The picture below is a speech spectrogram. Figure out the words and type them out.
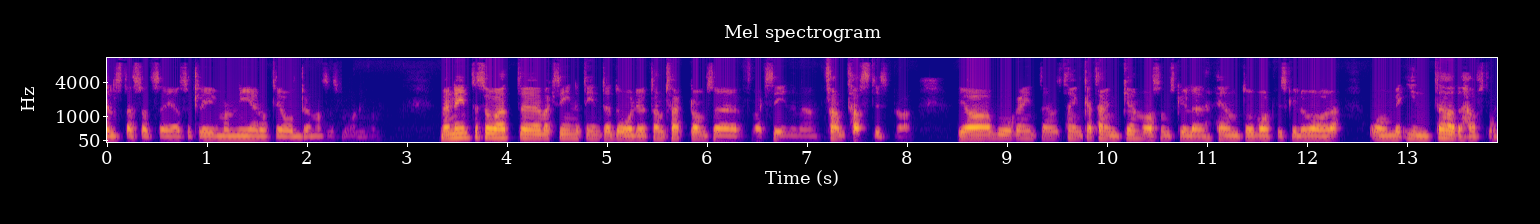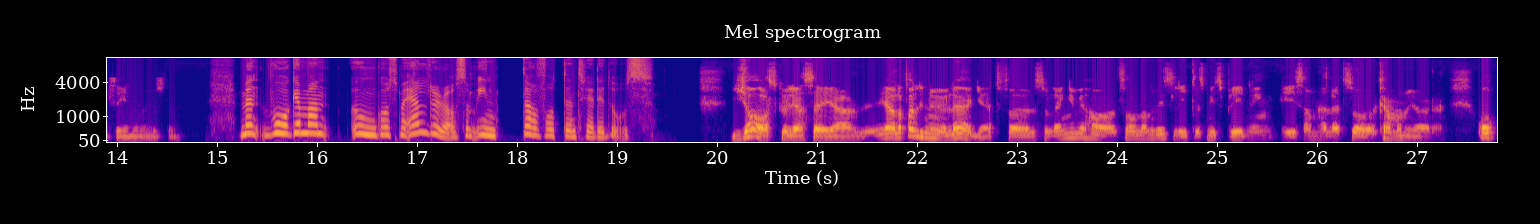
äldsta så att säga. Så kliver man neråt i åldrarna så småningom. Men det är inte så att eh, vaccinet inte är dåligt utan tvärtom så är vaccinerna fantastiskt bra. Jag vågar inte ens tänka tanken vad som skulle hänt och vart vi skulle vara om vi inte hade haft vaccinerna just nu. Men vågar man umgås med äldre då som inte har fått en tredje dos? Ja, skulle jag säga. I alla fall i nuläget. För så länge vi har förhållandevis lite smittspridning i samhället så kan man nog göra det. Och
